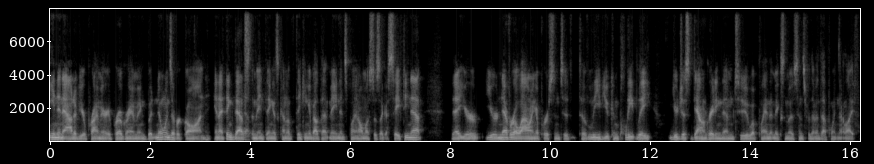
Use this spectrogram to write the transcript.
in and out of your primary programming, but no one's ever gone. And I think that's yeah. the main thing is kind of thinking about that maintenance plan almost as like a safety net that you're you're never allowing a person to to leave you completely. You're just downgrading them to a plan that makes the most sense for them at that point in their life.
